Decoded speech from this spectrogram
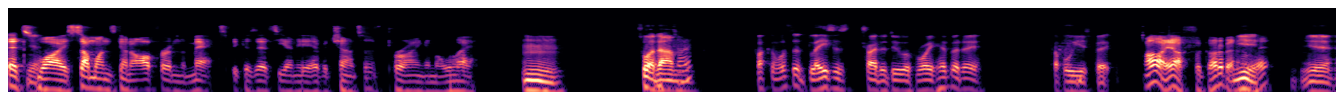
That's Yeah. why someone's going to offer him the max because that's the only have a chance of prying him away. Mm. It's what Okay. um fucking what's it Blazers tried to do with Roy Hibbert, eh? A couple years back. Oh yeah, I forgot about Yeah. that. Yeah.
